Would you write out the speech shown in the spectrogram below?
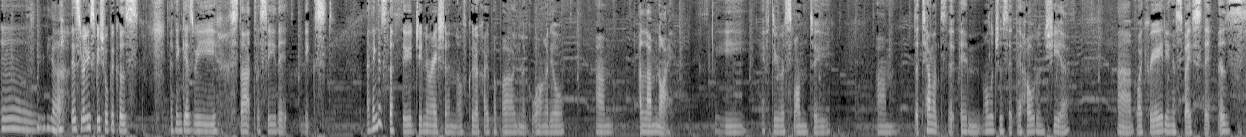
Mm. Yeah. That's really special because I think as we start to see that next, I think it's the third generation of Kura Kaupapa, you know, Kohanga Reo um, alumni. We have to respond to um, the talents that, and knowledges that they hold and share uh, by creating a space that is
